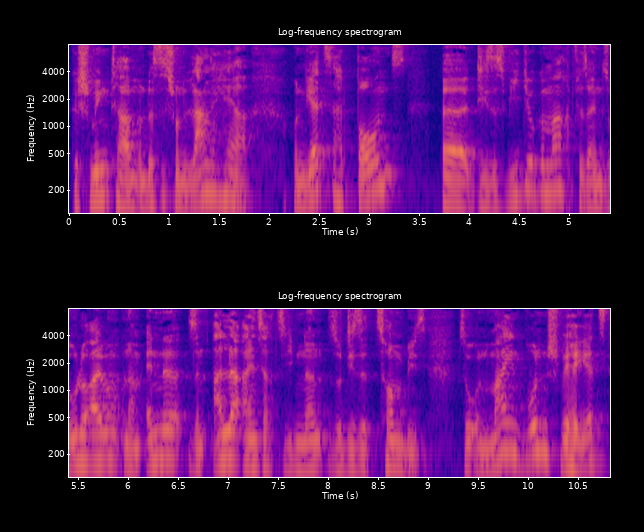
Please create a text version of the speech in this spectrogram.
geschminkt haben und das ist schon lange her. Und jetzt hat Bones äh, dieses Video gemacht für sein Soloalbum und am Ende sind alle 187ern so diese Zombies. So und mein Wunsch wäre jetzt,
